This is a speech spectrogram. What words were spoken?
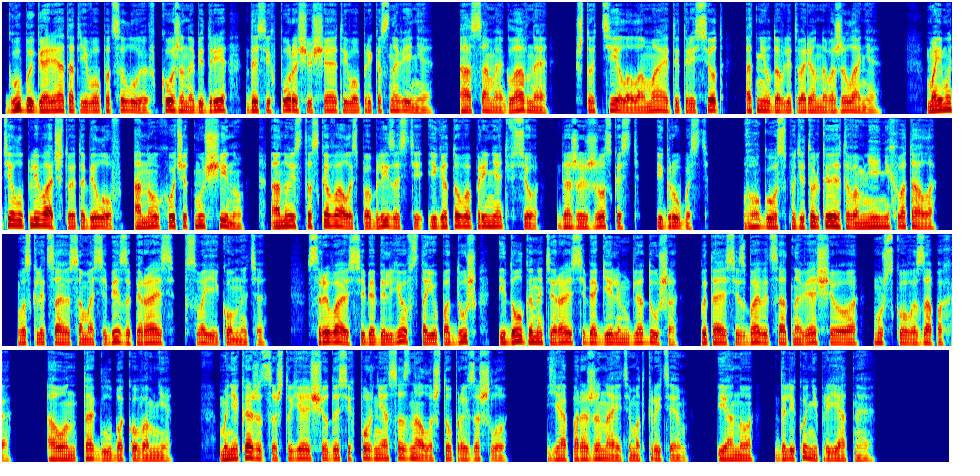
Губы горят от его поцелуев, кожа на бедре до сих пор ощущает его прикосновение, а самое главное, что тело ломает и трясет от неудовлетворенного желания. Моему телу плевать, что это Белов, оно хочет мужчину, оно истосковалось по близости и готово принять все, даже жесткость и грубость. «О, Господи, только этого мне и не хватало!» — восклицаю сама себе, запираясь в своей комнате. Срываю с себя белье, встаю под душ и долго натираю себя гелем для душа, пытаясь избавиться от навязчивого мужского запаха. А он так глубоко во мне. Мне кажется, что я еще до сих пор не осознала, что произошло. Я поражена этим открытием, и оно далеко неприятное.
